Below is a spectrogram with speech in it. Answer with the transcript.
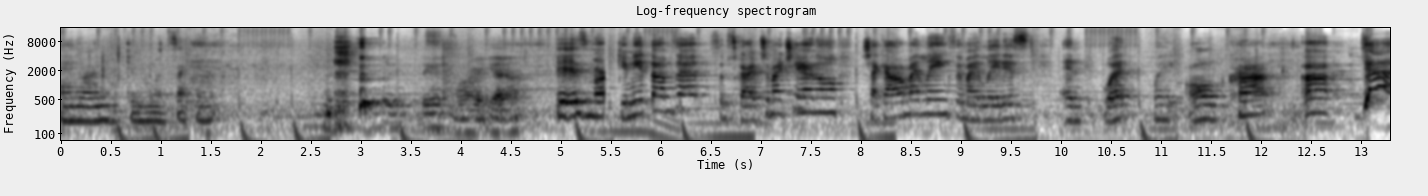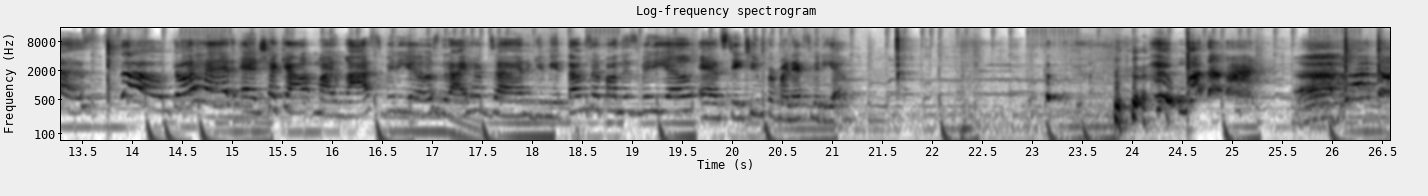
Hold on, give me one second. I think it's Mario, yeah. It is Mar Give me a thumbs up, subscribe to my channel, check out my links and my latest and what? Wait, oh crap. Uh, yes! So, go ahead and check out my last videos that I have done. Give me a thumbs up on this video and stay tuned for my next video. what the? Ah. What the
